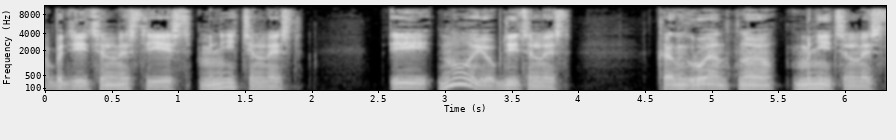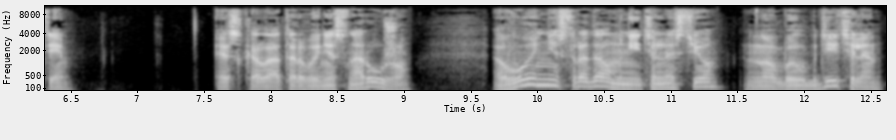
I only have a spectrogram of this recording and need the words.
Бдительность есть мнительность. И, ну ее бдительность, конгруентную мнительности. Эскалатор вынес наружу. Воин не страдал мнительностью, но был бдителен.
